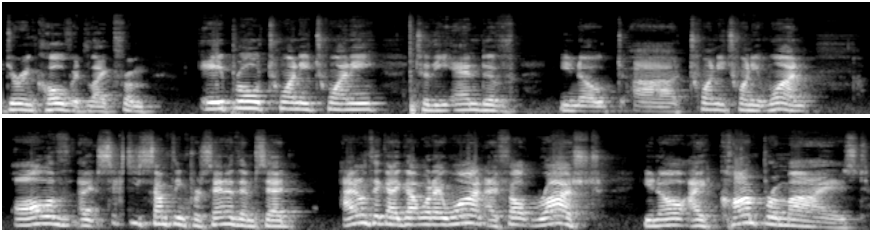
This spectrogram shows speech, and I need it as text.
during COVID, like from April 2020 to the end of you know uh, 2021, all of 60 uh, something percent of them said, "I don't think I got what I want. I felt rushed. You know, I compromised."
